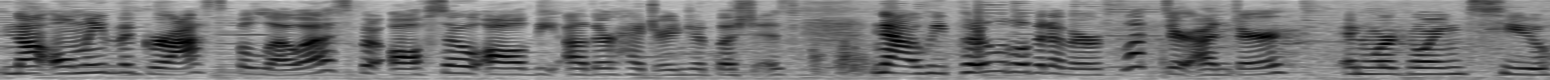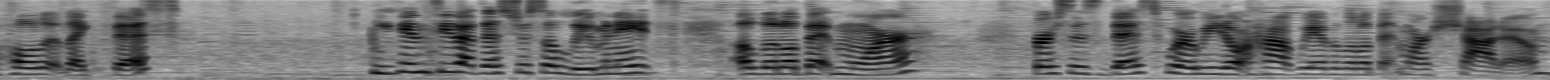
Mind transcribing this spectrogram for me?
not only the grass below us, but also all the other hydrangea bushes. Now, if we put a little bit of a reflector under and we're going to hold it like this, you can see that this just illuminates a little bit more versus this where we don't have, we have a little bit more shadow.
